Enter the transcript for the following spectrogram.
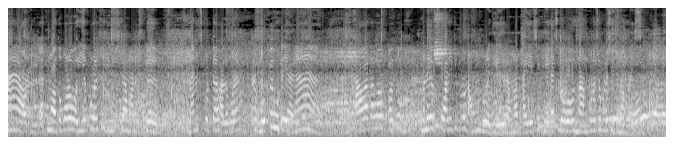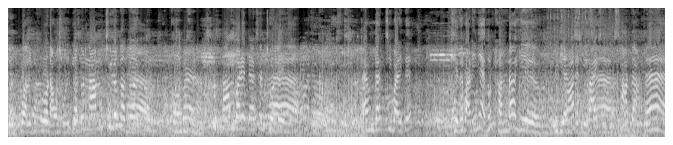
হ্যাঁ এখন অত বড় ইয়ে করেছে জিনিসটা মানুষকে ম্যানেজ করতে হয় ভালো করে। হোপে উঠে যায়। হ্যাঁ। খাওয়া দাওয়া অত মানে কোয়ালিটি পুরো ডাউন করে দিয়েছে। আমার ভাই এসে খেয়ে গেছিল ওর নাম করেছে বলে সেই জন্য আমরা এসেছি। কোয়ালিটি পুরো ডাউন করে যত দিয়েছে নাম ছিল তত হ্যাঁ, কোনো কিছু না। নাম বাড়ে দর্শন ছোটে। হ্যাঁ, এখন যাচ্ছি বাড়িতে। খেতে পারিনি একদম ঠান্ডা ইয়ে বিরিয়ানিটা দিয়েছে। হ্যাঁ। সাদা। হ্যাঁ।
